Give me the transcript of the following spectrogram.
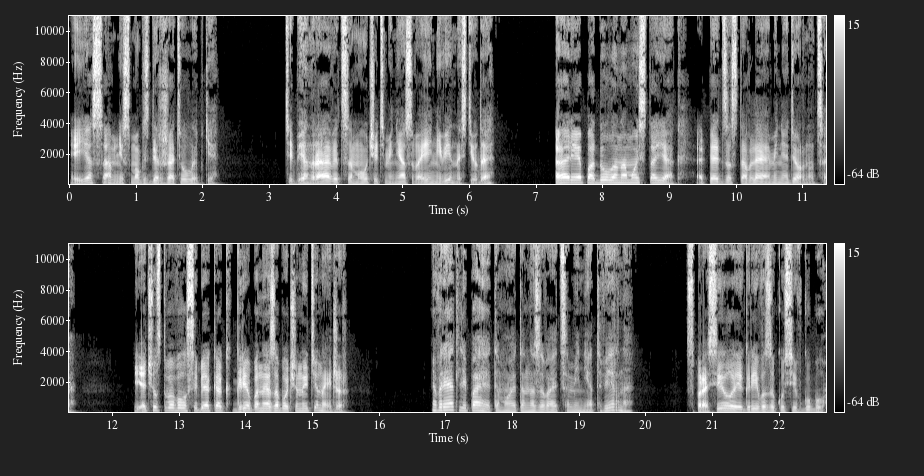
и я сам не смог сдержать улыбки. «Тебе нравится мучить меня своей невинностью, да?» Ария подула на мой стояк, опять заставляя меня дернуться. Я чувствовал себя как грёбаный озабоченный тинейджер. «Вряд ли поэтому это называется минет, верно?» — спросила, игриво закусив губу.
